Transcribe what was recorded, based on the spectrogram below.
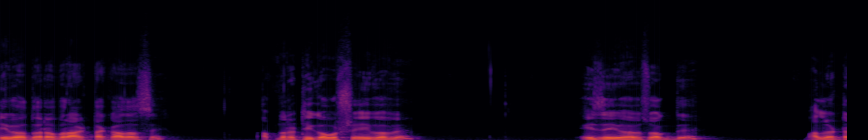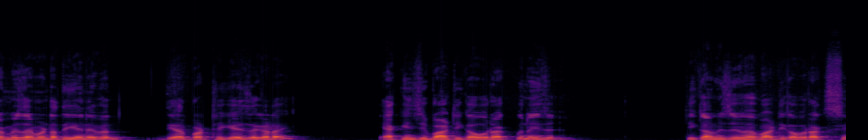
এইভাবে ধরার পর আরেকটা কাজ আছে। আপনারা ঠিক অবশ্যই এইভাবে, এই যে এইভাবে চক দিয়ে ভালো একটা মেজারমেন্টটা দিয়ে নেবেন। দেওয়ার পর ঠিক এই জায়গাটায় এক ইঞ্চি বাটি কাপড় রাখবেন, এই যে। ঠিক আমি যেভাবে বাটি কাপড় রাখছি,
